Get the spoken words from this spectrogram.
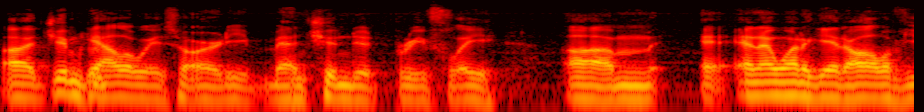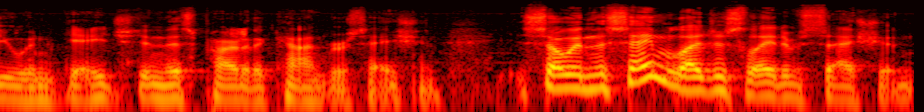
Uh, Jim mm-hmm. Galloway's already mentioned it briefly, um, and I want to get all of you engaged in this part of the conversation. So, in the same legislative session,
